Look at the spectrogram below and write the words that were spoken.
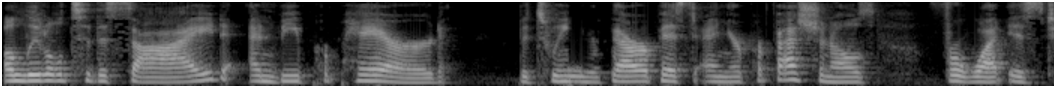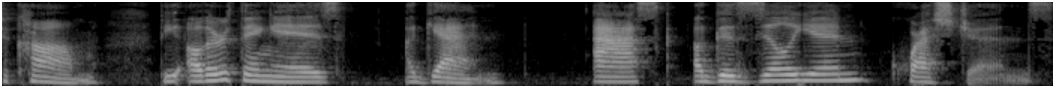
a little to the side and be prepared between your therapist and your professionals for what is to come. The other thing is, again, ask a gazillion questions.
